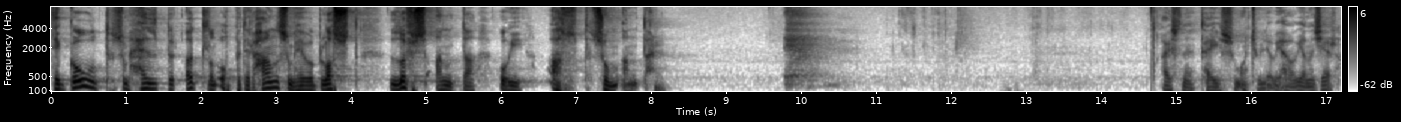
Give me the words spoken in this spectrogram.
Det er god som heldur ödlun oppe til han som hever blåst løfsanda og i alt som andar. eisne tei som ikke vilja vi hava vi anna gjerra.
